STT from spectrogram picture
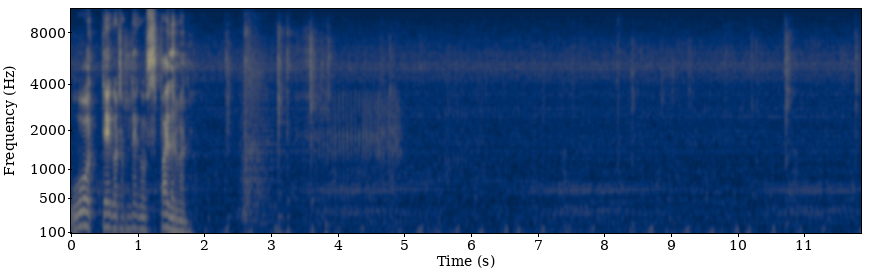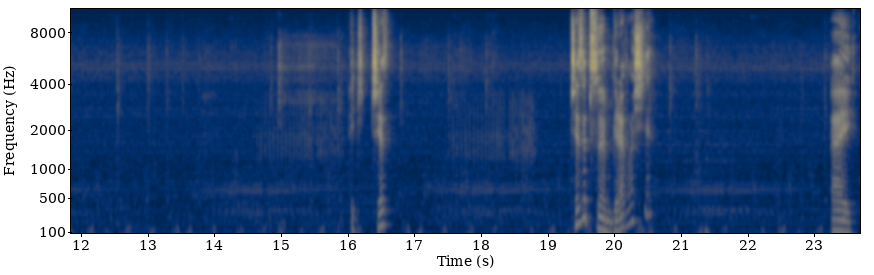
Ło, tego tamtego Spiderman. Ej, czy, czy ja... Czy ja zepsułem grę właśnie? Ej.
